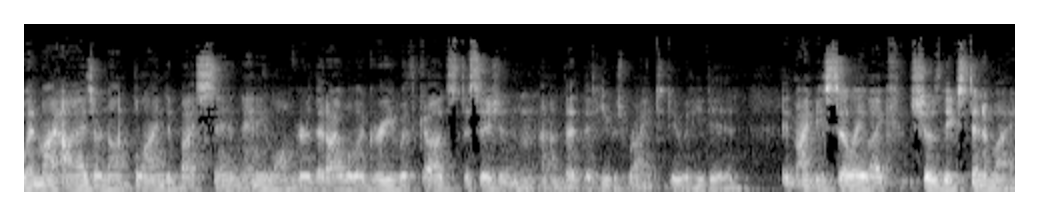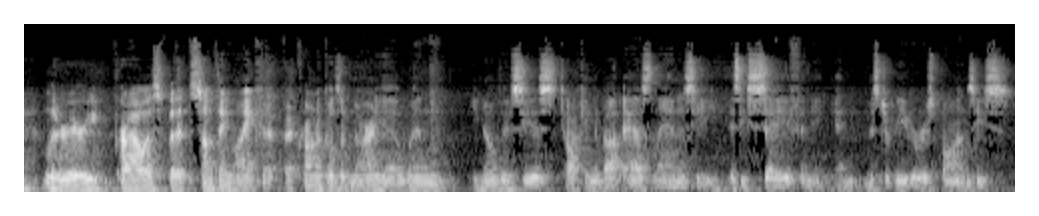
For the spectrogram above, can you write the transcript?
when my eyes are not blinded by sin any longer, that I will agree with God's decision uh, that that He was right to do what He did." It might be silly, like shows the extent of my literary prowess, but something like a, a Chronicles of Narnia, when you know Lucy is talking about Aslan, is he is he safe? And he, and Mr. Beaver responds, he's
